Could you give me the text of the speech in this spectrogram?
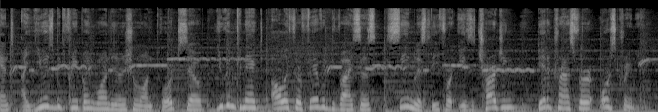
and a USB 3.1 generation 1 port so you can connect all of your favorite devices seamlessly for easy charging, data transfer, or streaming.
